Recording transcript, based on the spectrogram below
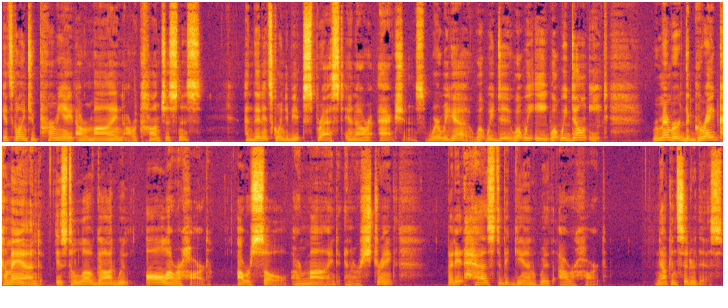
it's going to permeate our mind, our consciousness, and then it's going to be expressed in our actions, where we go, what we do, what we eat, what we don't eat. Remember, the great command is to love God with all our heart, our soul, our mind, and our strength. But it has to begin with our heart. Now consider this.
